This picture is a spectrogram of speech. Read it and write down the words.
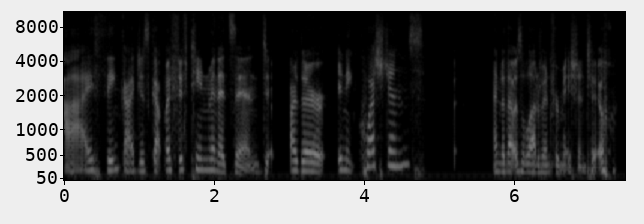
I think I just got my 15 minutes in. Are there any questions? I know that was a lot of information too.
